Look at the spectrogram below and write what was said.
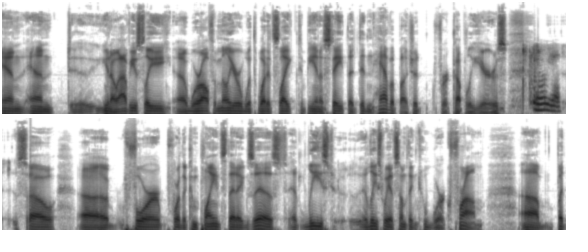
and and uh, you know, obviously, uh, we're all familiar with what it's like to be in a state that didn't have a budget for a couple of years. Oh yes. So, uh, for for the complaints that exist, at least at least we have something to work from. Uh, but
